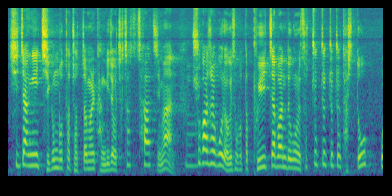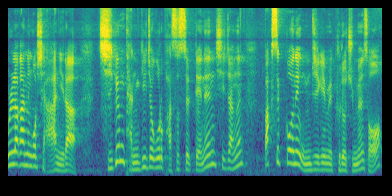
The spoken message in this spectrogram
시장이 지금부터 저점을 단기적으로 찾- 찾았지만 추가적으로 여기서부터 V자 반등으로 해서 쭉쭉쭉쭉 다시 또 올라가는 것이 아니라 지금 단기적으로 봤었을 때는 시장은 박스권의 움직임을 그려주면서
